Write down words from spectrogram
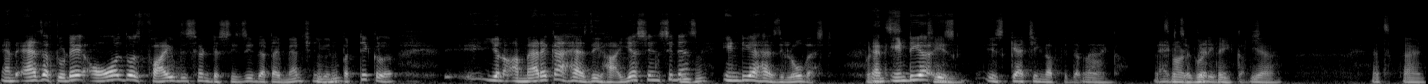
And as of today, all those five different diseases that I mentioned you in particular, you know, America has the highest incidence, Mhm. India has the lowest, But and India is changing. is catching up with Oh, America. That's And not a, a good very thing. big concern. Yeah. That's bad.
